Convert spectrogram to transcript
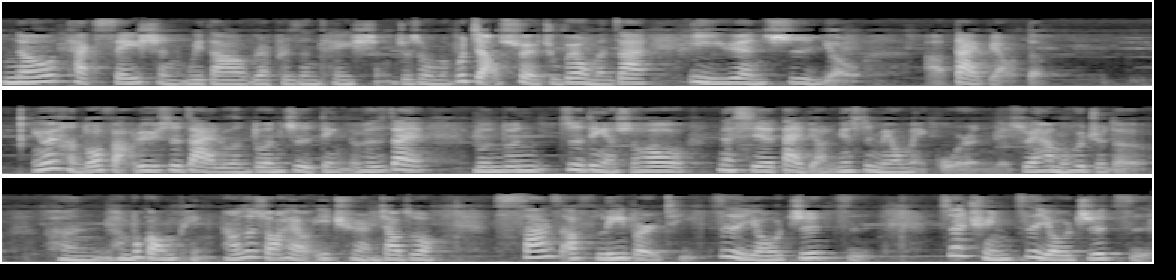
：“No taxation without representation”，就是我们不缴税，除非我们在议院是有啊、代表的。因为很多法律是在伦敦制定的，可是，在伦敦制定的时候，那些代表里面是没有美国人的，所以他们会觉得。很很不公平，然后这时候还有一群人叫做 Sons of Liberty 自由之子，这群自由之子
